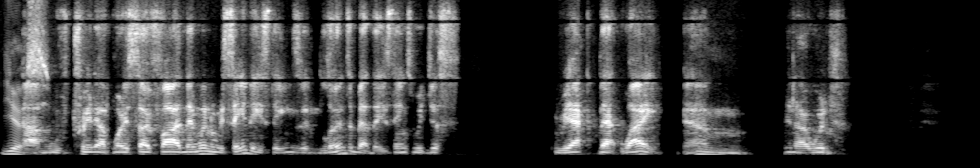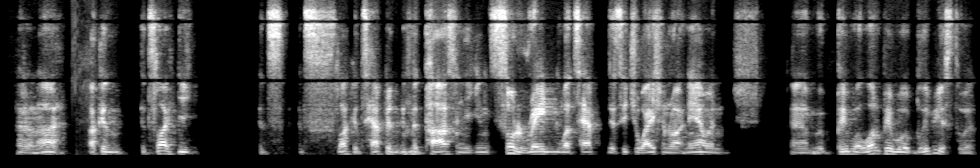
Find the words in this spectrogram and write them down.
Yes. Um, we've treated our bodies so far. And then when we see these things and learns about these things, we just react that way. Um, mm. You know, with, I don't know. I can, it's like you, it's, it's like it's happened in the past and you can sort of read what's happened, the situation right now. And um, people, a lot of people are oblivious to it.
